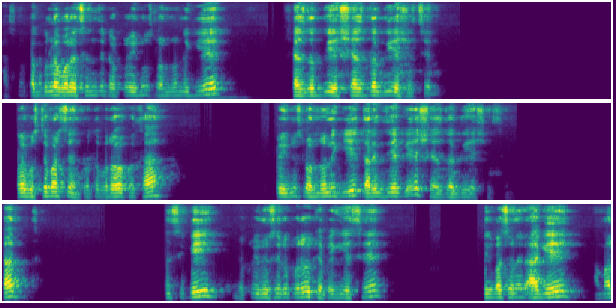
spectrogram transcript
হাসনাত আবদুল্লাহ বলেছেন যে ডক্টর ইউনুস লন্ডনে গিয়ে সেজদা দিয়ে সেজদা দিয়ে এসেছেন। আপনারা বুঝতে পারছেন কত বড় কথা। ইউনুস লন্ডনে গিয়ে তারেক জিয়াকে সেজদা দিয়ে এসেছেন। অর্থাৎ এনসিপি ডক্টর ইউনুসের উপরেও খেপে গিয়েছে। নির্বাচনের আগে আমার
